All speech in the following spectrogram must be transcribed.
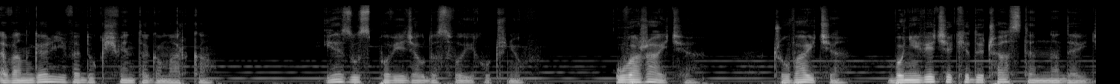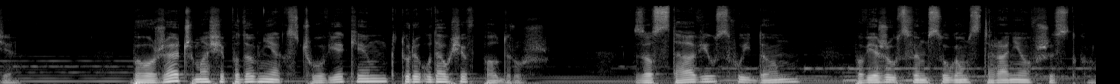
Ewangelii według świętego Marka. Jezus powiedział do swoich uczniów: Uważajcie, czuwajcie, bo nie wiecie, kiedy czas ten nadejdzie. Bo rzecz ma się podobnie jak z człowiekiem, który udał się w podróż. Zostawił swój dom, powierzył swym sługom staranie o wszystko.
